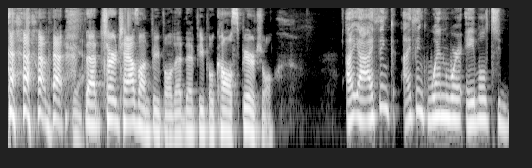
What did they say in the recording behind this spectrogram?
that Yeah. that church has on people that that people call spiritual. I yeah, I think I think when we're able to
